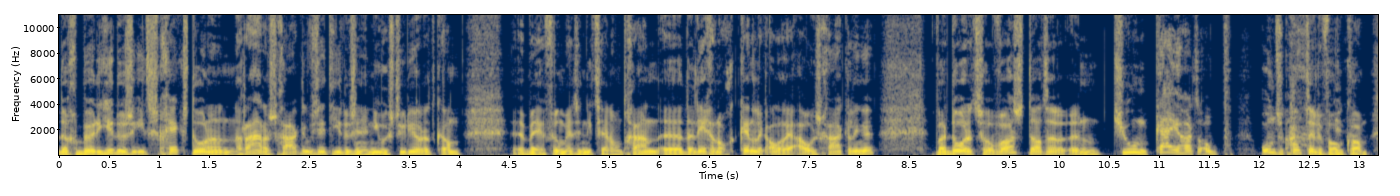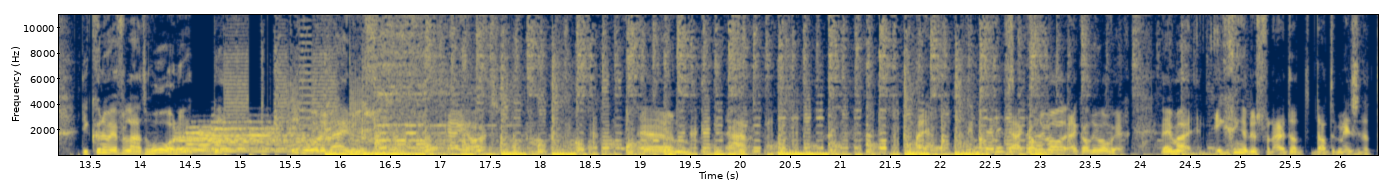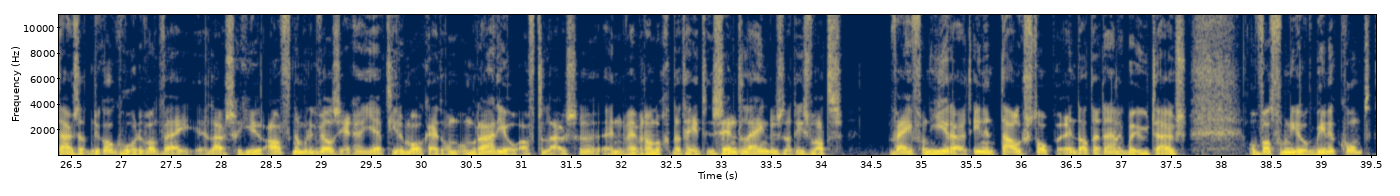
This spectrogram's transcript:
er gebeurde hier dus iets geks door een rare schakeling. We zitten hier dus in een nieuwe studio. Dat kan eh, veel mensen niet zijn ontgaan. Eh, er liggen nog kennelijk allerlei oude schakelingen. Waardoor het zo was dat er een tune keihard op onze koptelefoon kwam. Die kunnen we even laten horen. Dit, dit horen wij dus. Hij kan, nu wel, weg. Nee, maar ik ging er dus vanuit dat, dat de mensen dat thuis dat natuurlijk ook hoorden. Want wij eh, luisteren hier af. Dan moet ik wel zeggen, je hebt hier de mogelijkheid om, om radio af te luisteren. En we hebben dan nog, dat heet zendlijn. Dus dat is wat wij van hieruit in een touw stoppen... en dat uiteindelijk bij u thuis op wat voor manier ook binnenkomt.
